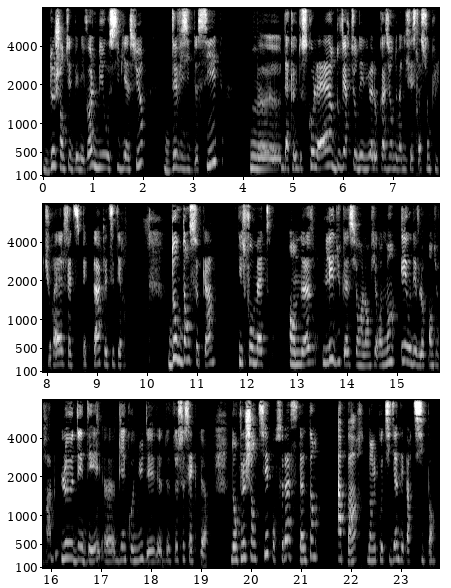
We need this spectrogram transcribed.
de chantiers de bénévoles, mais aussi bien sûr de visites de sites, d'accueil de scolaires, d'ouverture des lieux à l'occasion de manifestations culturelles, fêtes, spectacles, etc. Donc dans ce cadre, il faut mettre en œuvre l'éducation à l'environnement et au développement durable, le DD euh, bien connu de, ce secteur. Donc le chantier, pour cela, c'est un temps à part dans le quotidien des participants.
